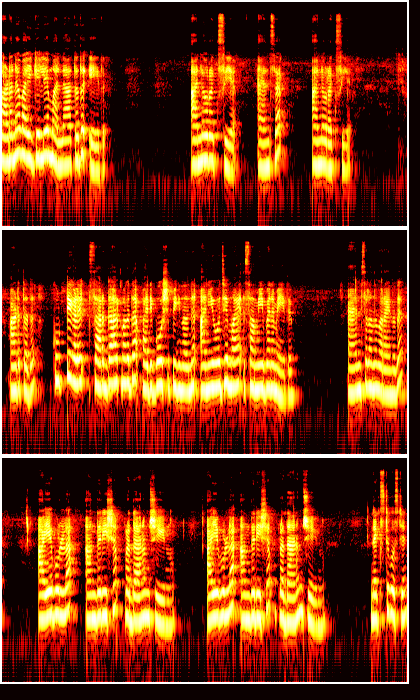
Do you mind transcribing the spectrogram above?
പഠന വൈകല്യമല്ലാത്തത് ഏത്? അനോറക്സിയ. Answer anorexia. അടുത്തത് കുട്ടികളിൽ സർഗാത്മകത പരിപോഷിപ്പിക്കുന്നതിന് അനുയോജ്യമായ സമീപനം ഏത്? ആൻസർ എന്ന് പറയുന്നത് അയവുള്ള അന്തരീക്ഷം പ്രദാനം ചെയ്യുന്നു. അയവുള്ള അന്തരീക്ഷം പ്രദാനം ചെയ്യുന്നു. നെക്സ്റ്റ് ക്വസ്റ്റ്യൻ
